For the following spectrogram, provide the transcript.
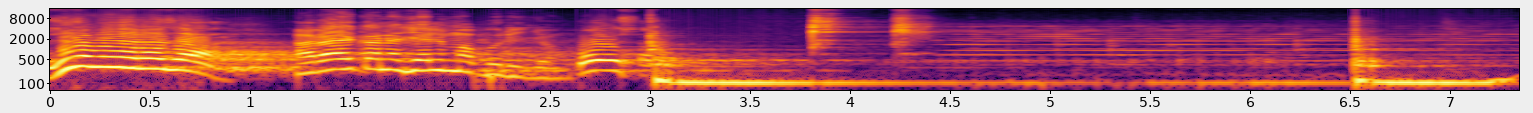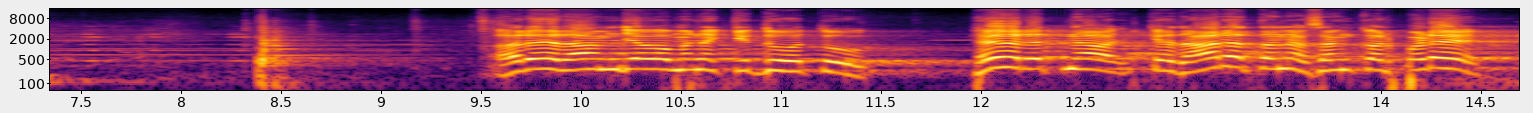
જી મહારાજા. આ રાયકાને જેલમાં પૂરી ગયો. બહુ સારું. અરે રામદેવે મને કીધું હતું હે રત્ના કે ધારે તને સંકટ પડે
